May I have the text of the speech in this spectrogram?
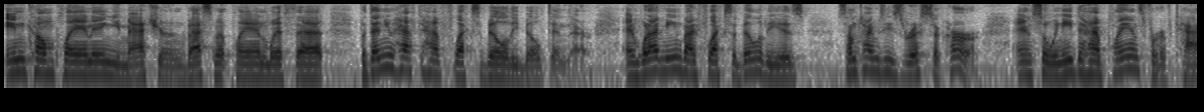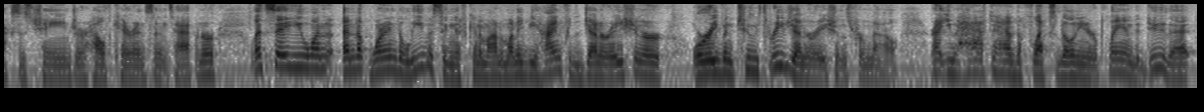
income planning, you match your investment plan with that, but then you have to have flexibility built in there. And what I mean by flexibility is sometimes these risks occur. And so we need to have plans for if taxes change or healthcare incidents happen. Or let's say you want, end up wanting to leave a significant amount of money behind for the generation or, or even two, three generations from now. Right? You have to have the flexibility in your plan to do that.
